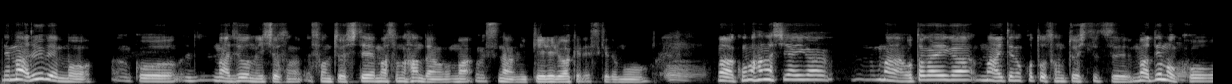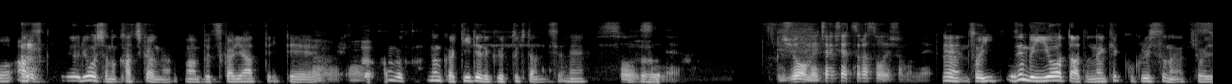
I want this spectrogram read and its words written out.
で、まあ、ルーベンも、こう、まあ、ジョーの意思をその尊重して、まあ、その判断を、まあ、素直に受け入れるわけですけども、うんまあ、この話し合いが、まあ、お互いが、まあ、相手のことを尊重しつつ、まあ、でも、こう、熱く、両者の価値観が、まあ、ぶつかり合っていて、なんか、なんか聞いててグッときたんですよね。そうですね。ジョーめちゃくちゃ辛そうでしたもんね。ね、そう、い全部言い終わった後ね、結構苦しそうな表情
